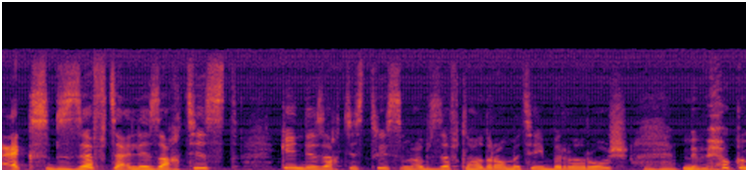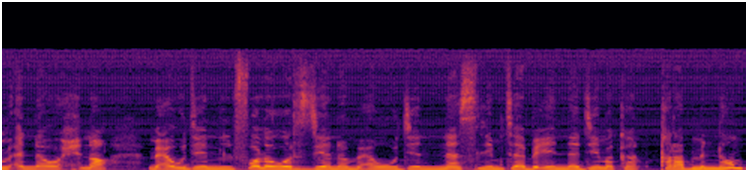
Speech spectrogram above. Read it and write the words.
عكس بزاف تاع les artistes. كاين des artistes يسمعوا بزاف الهضرة وما تيبرروش. mais بحكم أنه حنا معودين ال followers ديالنا معودين الناس اللي متابعينا ديما كنقرب منهم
